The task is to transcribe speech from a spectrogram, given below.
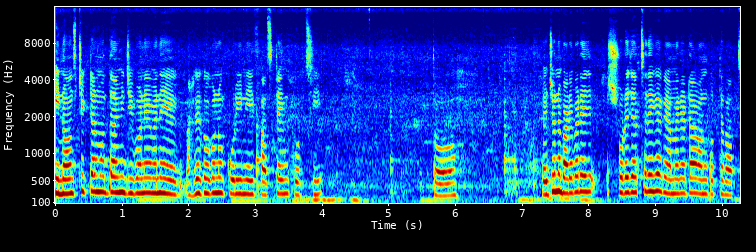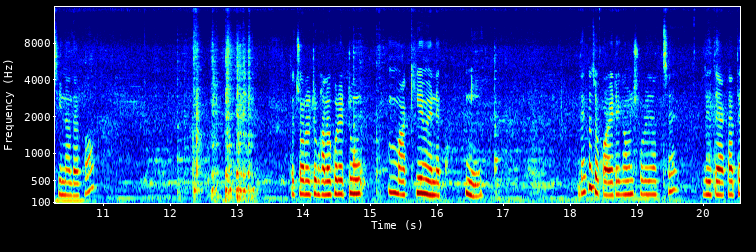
এই ননস্টিকটার মধ্যে আমি জীবনে মানে আগে কখনো করিনি এই ফার্স্ট টাইম করছি। তো এর জন্য বারে বারে সরে যাচ্ছে দেখে ক্যামেরাটা অন করতে পারছি না দেখো। চলো একটু ভালো করে একটু মাখিয়ে মেনে নিই। দেখেছ কড়াইটা কেমন সরে যাচ্ছে? যেহেতু একাতে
